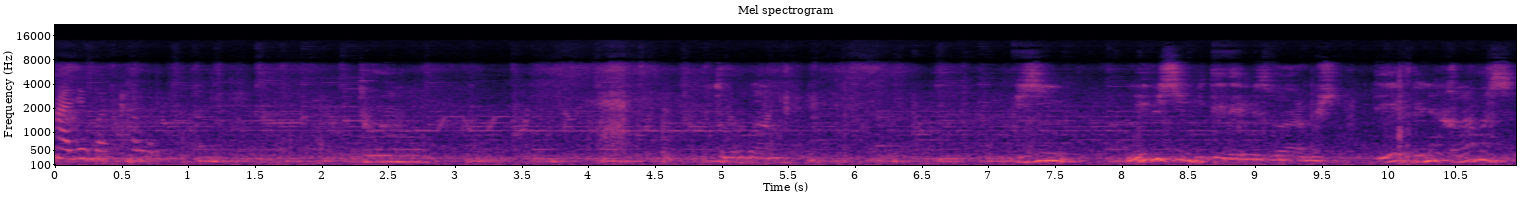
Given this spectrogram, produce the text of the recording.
Hadi bakalım. Bizim ne biçim bir dedemiz varmış diye beni kınamaz.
